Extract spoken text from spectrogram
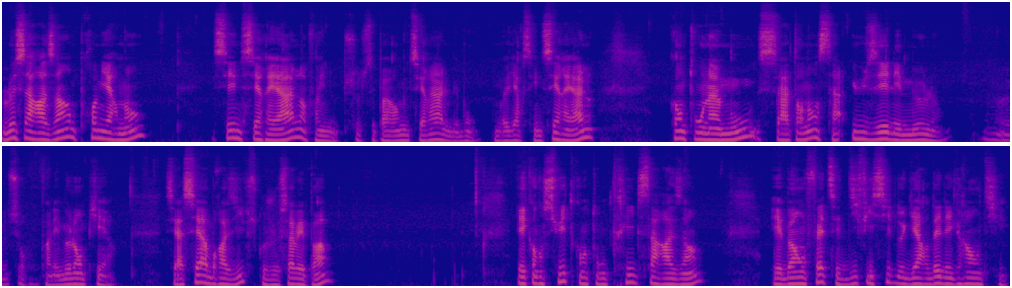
le sarrasin, premièrement, c'est une céréale, enfin c'est pas vraiment une céréale, mais bon, on va dire c'est une céréale. Quand on la moue, ça a tendance à user les meules, euh, sur, les meules en pierre. C'est assez abrasif, ce que je ne savais pas. Et qu'ensuite, quand on trie le sarrasin, et eh ben en fait c'est difficile de garder les grains entiers.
